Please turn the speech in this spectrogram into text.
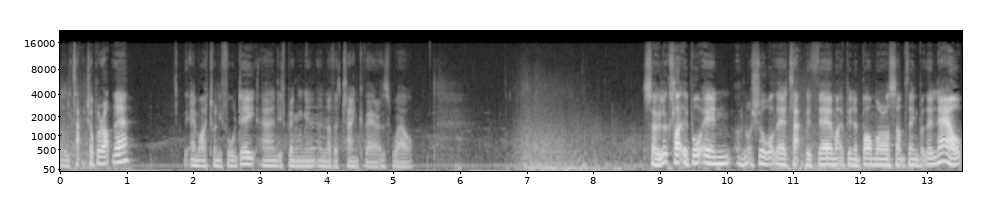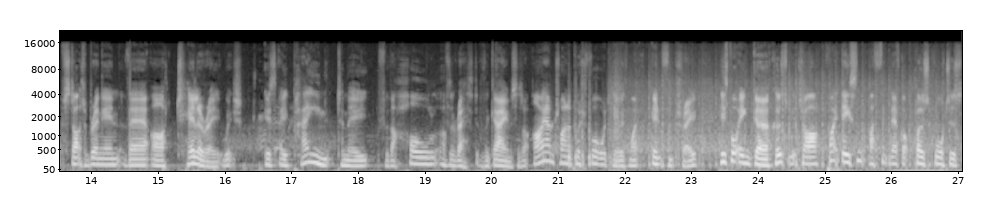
little attack chopper up there. The Mi-24D. And he's bringing in another tank there as well. So it looks like they brought in, I'm not sure what they attacked with there, might have been a bomber or something, but they now start to bring in their artillery, which is a pain to me for the whole of the rest of the game. So, I am trying to push forward here with my infantry. He's brought in Gurkhas, which are quite decent. I think they've got close quarters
